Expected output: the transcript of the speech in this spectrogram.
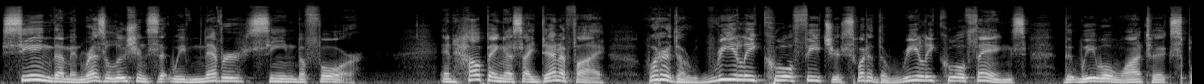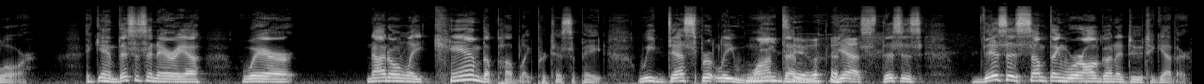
seeing them in resolutions that we've never seen before, and helping us identify what are the really cool features, what are the really cool things that we will want to explore. Again, this is an area where not only can the public participate, we desperately want them. to. yes, this is this is something we're all going to do together.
